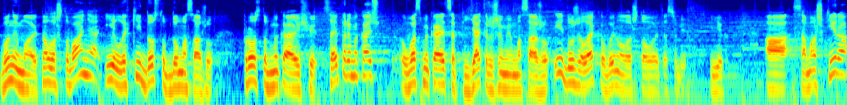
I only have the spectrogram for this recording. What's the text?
Вони мають налаштування і легкий доступ до масажу. Просто вмикаючи цей перемикач, у вас вмикається 5 режимів масажу, і дуже легко ви налаштовуєте собі їх. А сама шкіра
